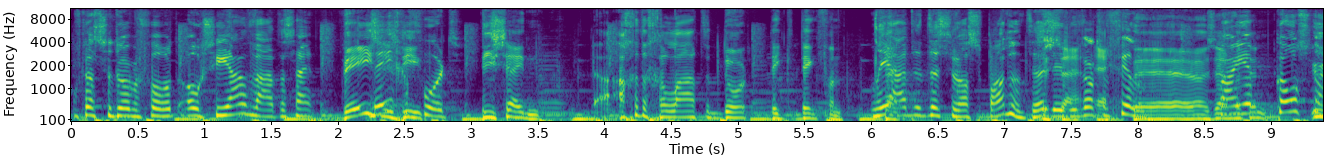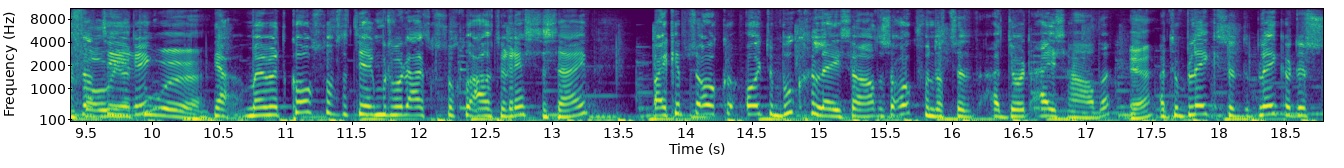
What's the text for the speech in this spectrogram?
of dat ze door bijvoorbeeld oceaanwater zijn Wezens die, meegevoerd. die zijn achtergelaten door... Ik denk van... Ja, dat is wel spannend. Hè? Dit wordt een film. eh, maar je hebt koolstofdatering. Ja, maar met koolstofdatering moet worden uitgezocht hoe oud de resten zijn. Maar ik heb ze ook ooit een boek gelezen. Hadden ze ook van dat ze het door het ijs haalden. Ja? Maar toen bleken ze, bleek er dus,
